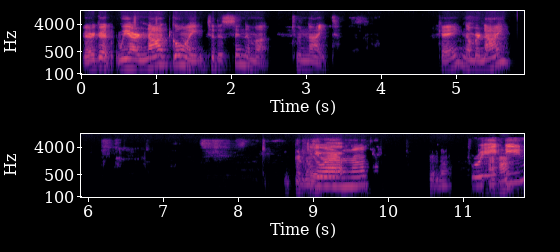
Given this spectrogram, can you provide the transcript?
Very good. We are not going to the cinema tonight. Okay, number nine. Perdón, You are not. perdón. Reading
